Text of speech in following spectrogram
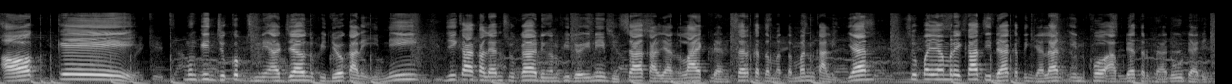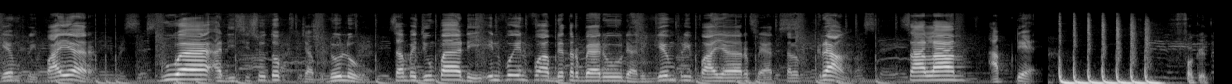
Oke, mungkin cukup gini aja untuk video kali ini. Jika kalian suka dengan video ini, bisa kalian like dan share ke teman-teman kalian supaya mereka tidak ketinggalan info update terbaru dari game Free Fire. Gua Adi Sisutup cabut dulu. Sampai jumpa di info-info update terbaru dari game Free Fire Battleground. Salam update. Fuck it.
